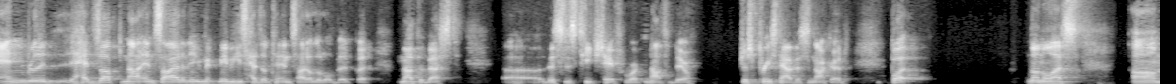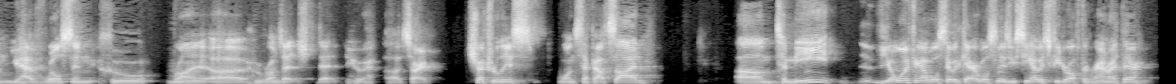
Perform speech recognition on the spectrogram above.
and really heads up, not inside. Maybe he's heads up to inside a little bit, but not the best. Uh, this is teach tape for what not to do. Just pre snap, this is not good. But nonetheless, um, you have Wilson who run uh, who runs that that who uh, sorry stretch release one step outside. Um, to me, the only thing I will say with Garrett Wilson is you see how his feet are off the ground right there.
